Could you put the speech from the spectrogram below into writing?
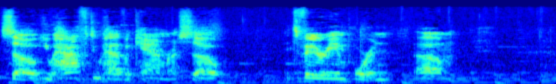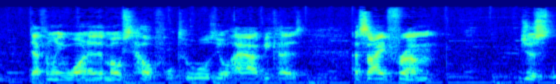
So you have to have a camera. So it's very important. Um, definitely one of the most helpful tools you'll have because aside from just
